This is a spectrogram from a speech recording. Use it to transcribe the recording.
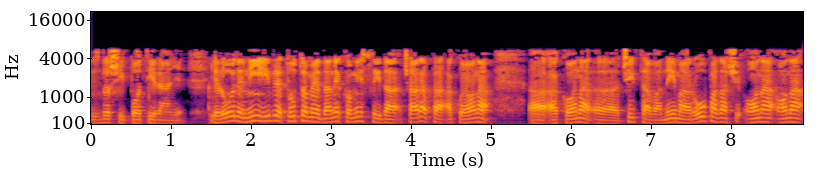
izvrši potiranje. Jer ovdje nije ibret u tome da neko misli da čarapa ako je ona ako ona čitava nema rupa, znači ona, ona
